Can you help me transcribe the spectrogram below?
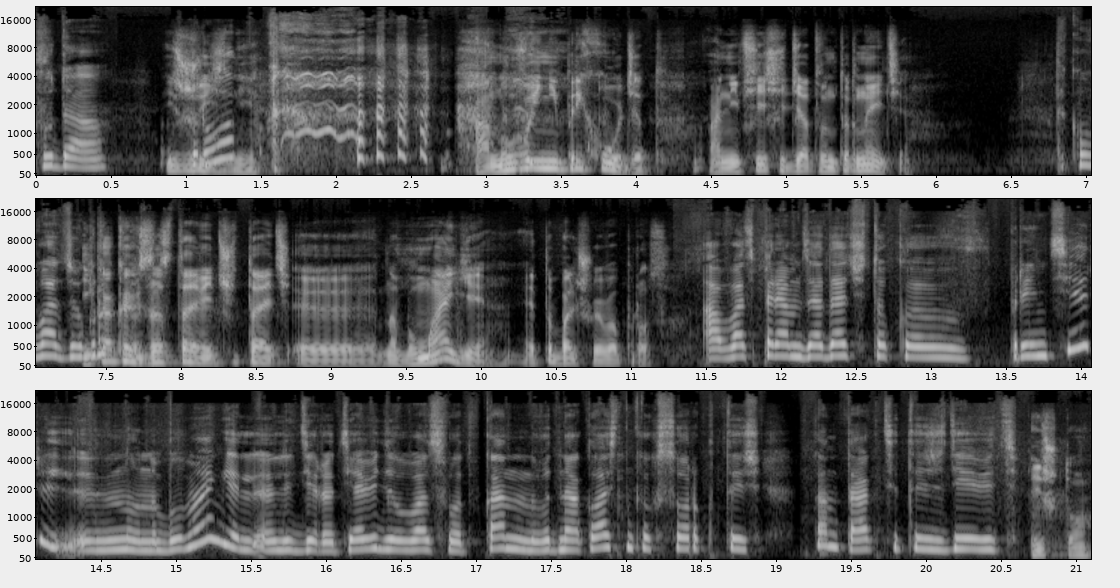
Куда? Из Троп? жизни. А новые не приходят. Они все сидят в интернете. Так у вас же И как их заставить читать э, на бумаге, это большой вопрос. А у вас прям задача только в принтере, ну, на бумаге лидировать? Я видел у вас вот в, кан... в Одноклассниках 40 тысяч, ВКонтакте тысяч 9. И что?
